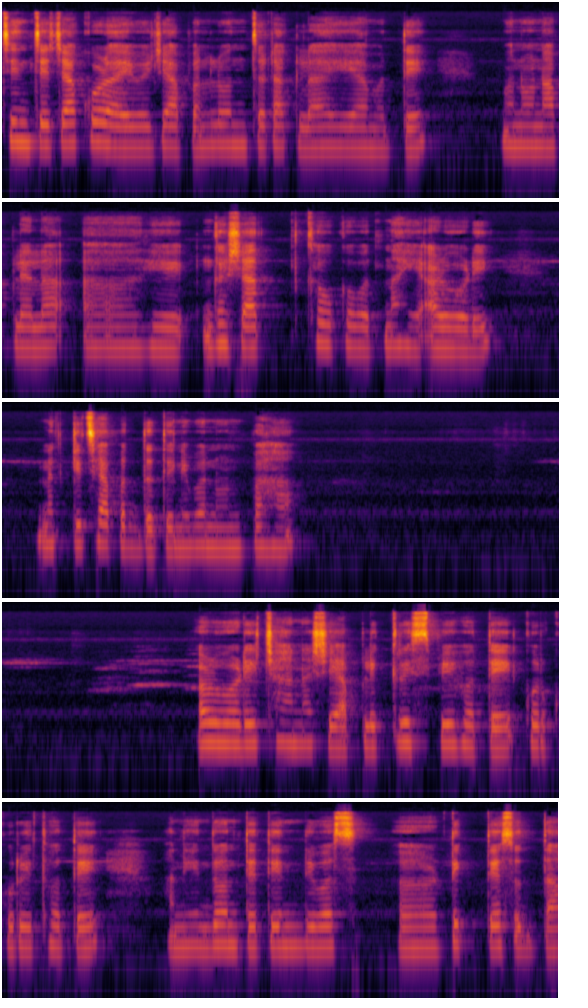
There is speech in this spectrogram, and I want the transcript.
चिंचेच्या कोळाऐवजी आपण लोणचं टाकलं आहे यामध्ये. म्हणून आपल्याला हे घशात खवखवत नाही आळवडी. नक्कीच ह्या पद्धतीने बनवून पहा. अळवडी छान अशी आपली क्रिस्पी होते कुरकुरीत होते. आणि दोन ते तीन दिवस टिकतेसुद्धा टिकते सुद्धा.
